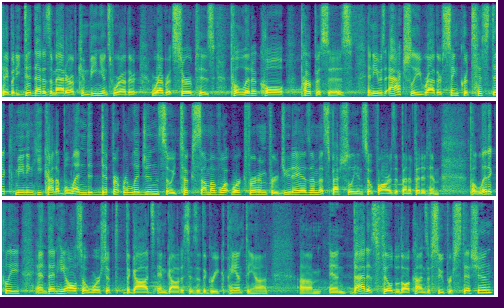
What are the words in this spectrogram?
Okay, but he did that as a matter of convenience wherever, wherever it served his political purposes. And he was actually rather syncretistic, meaning he kind of blended different religions. So he took some of what worked for him for Judaism, especially insofar as it benefited him politically. And then he also worshiped the gods and goddesses of the Greek pantheon. Um, and that is filled with all kinds of superstition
